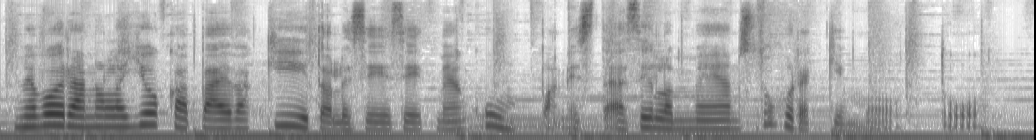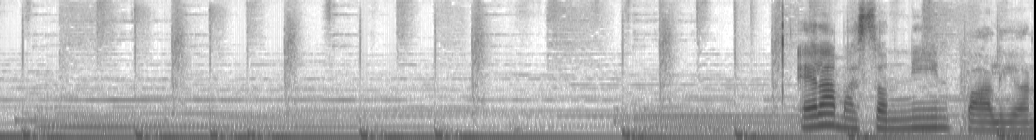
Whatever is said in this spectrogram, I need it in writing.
niin me voidaan olla joka päivä kiitollisia siitä meidän kumppanista ja silloin meidän suhdekin muuttuu. Elämässä on niin paljon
